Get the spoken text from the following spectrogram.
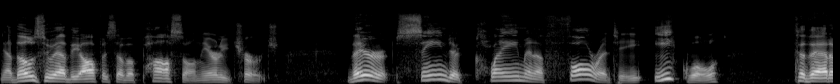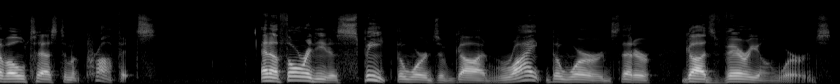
Now, those who have the office of apostle in the early church, they're seen to claim an authority equal to that of Old Testament prophets an authority to speak the words of God, write the words that are God's very own words.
